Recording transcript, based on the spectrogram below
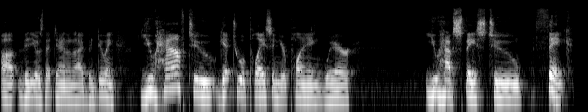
uh, videos that Dan and I have been doing, you have to get to a place in your playing where you have space to think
